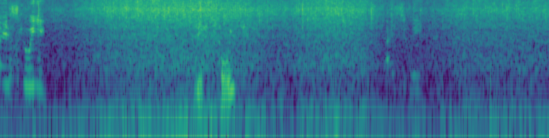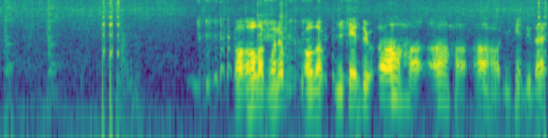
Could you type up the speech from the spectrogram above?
Hey, squeak. You squeak. I squeak. Oh, hold up. Whenever, hold up. You can't do. Uh, uh, uh. You can't do that.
